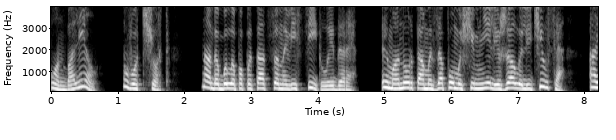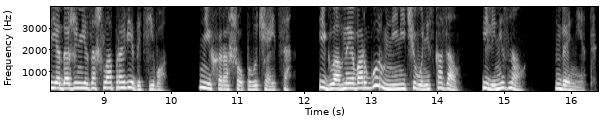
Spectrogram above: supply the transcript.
Он болел. Вот чёрт. Надо было попытаться навестить Лейдере. Эманор там из-за помощи мне лежал и лечился, а я даже не зашла проведать его. Нехорошо получается. И главное, Варгор мне ничего не сказал. Или не знал. Да нет,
